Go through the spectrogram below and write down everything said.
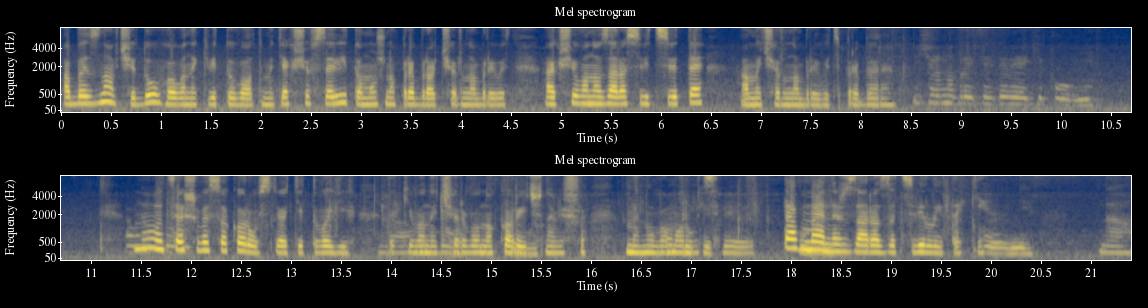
Аби знав, чи довго вони квітуватимуть. Якщо все літо можна прибрати чорнобривець. А якщо воно зараз відцвіте, а ми чорнобривець приберемо. І чорнобривці, диви, які повні. А Ну, це ж високорослі, оті твої. Такі вони вони червоно-коричневі, що в минулому році. Та в мене ж зараз зацвіли такі. повні. Да.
